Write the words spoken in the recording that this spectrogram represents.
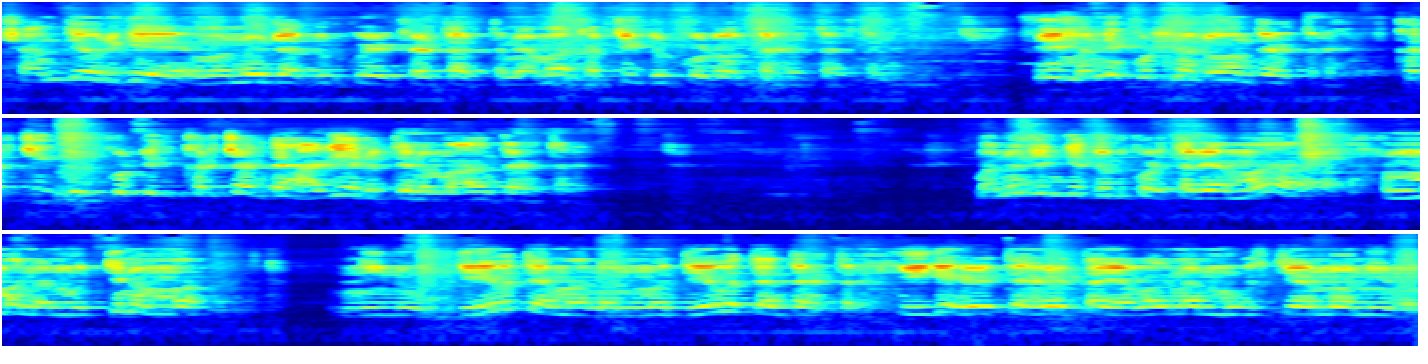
ಶಾಂತಿ ಅವರಿಗೆ ಮನೋಜ ದುಡ್ಡು ಕೇಳ್ತಾ ಇರ್ತಾನೆ, ಅಮ್ಮ, ಖರ್ಚಿಗೆ ದುಡ್ಡು ಕೊಡು ಅಂತ ಹೇಳ್ತಾ ಇರ್ತಾನೆ. ಏ, ಮೊನ್ನೆ ಕೊಟ್ಟನಲ್ಲೋ ಅಂತ ಹೇಳ್ತಾರೆ. ಖರ್ಚಿಗೆ ದುಡ್ಡು ಕೊಟ್ಟಿದ್ದು ಖರ್ಚಾಗದೆ ಹಾಗೆ ಇರುತ್ತೆ ನಮ್ಮ ಅಂತ ಹೇಳ್ತಾರೆ. ಮನೋಜನ್ಗೆ ದುಡ್ಡು ಕೊಡ್ತಾರೆ, ಅಮ್ಮ ಅಮ್ಮ ನನ್ನ ಮುತ್ತಿನಮ್ಮ. ನೀನು ದೇವತೆ ಅಮ್ಮ ನನ್ನ ದೇವತೆ ಅಂತ ಹೇಳ್ತಾರೆ. ಹೀಗೆ ಹೇಳ್ತಾ ಹೇಳ್ತಾ ಯಾವಾಗ ನಾನು ಮುಗಿಸ್ತೀಯನ್ನೋ ನೀನು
